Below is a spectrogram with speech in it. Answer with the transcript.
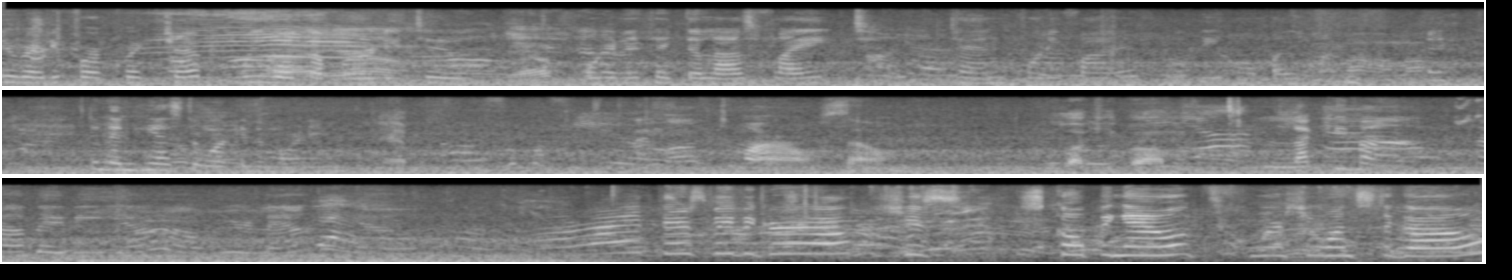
You ready for a quick trip? We woke up early too. Yeah. We're gonna take the last flight, 10:45. We'll be home by one, and then he has to work in the morning. Yep. I'm off tomorrow, so Lucky bum. lucky mom. Huh, baby? Yeah, we're landing now. All right, there's baby girl. She's scoping out where she wants to go.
